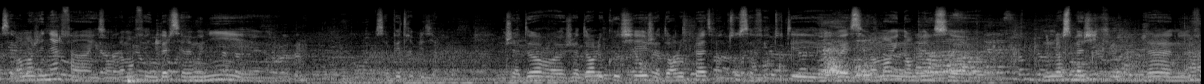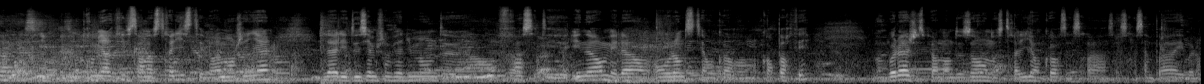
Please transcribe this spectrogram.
C'est vraiment génial, enfin, ils ont vraiment fait une belle cérémonie et euh, ça me fait très plaisir. J'adore, euh, j'adore le côtier, j'adore l'eau enfin tout, ça fait tout est, c'est vraiment une ambiance, euh, une ambiance magique. Là, notre première équipe c'est en Australie, c'était vraiment génial. Là, les deuxièmes champions du monde en France c'était énorme et là en Hollande c'était encore, encore parfait. Donc voilà, j'espère dans deux ans en Australie encore, ça sera, ça sera sympa et voilà.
